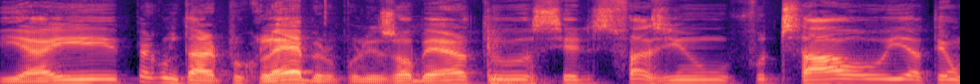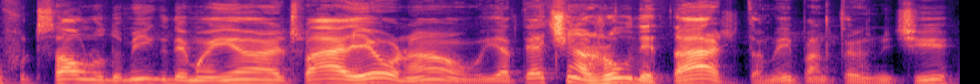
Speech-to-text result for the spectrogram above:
E aí perguntaram pro Kleber, pro Luiz Roberto, se eles faziam futsal, ia ter um futsal no domingo de manhã. Eles falaram, ah, eu não. E até tinha jogo de tarde também para transmitir.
